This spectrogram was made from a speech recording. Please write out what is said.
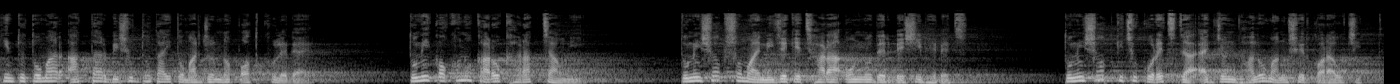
কিন্তু তোমার আত্মার বিশুদ্ধতাই তোমার জন্য পথ খুলে দেয়। তুমি কখনো কারও খারাপ চাওনি। তুমি সব সময় নিজেকে ছাড়া অন্যদের বেশি ভেবেছ। তুমি সব কিছু করেছ যা একজন ভালো মানুষের করা উচিত।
